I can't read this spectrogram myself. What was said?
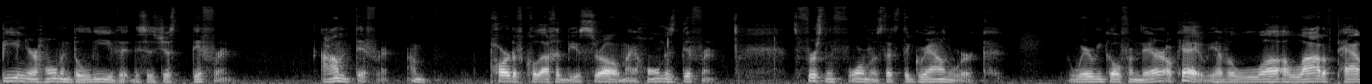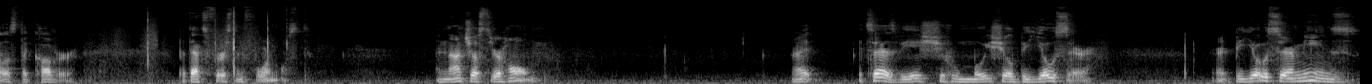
be in your home and believe that this is just different. I'm different. I'm part of Kol Echad B'Yisrael. My home is different. It's first and foremost. That's the groundwork. Where we go from there, okay, we have a, lo- a lot of palace to cover, but that's first and foremost, and not just your home. Right? It says V'yeshu Moishel Biyoser. Right? Biyoser means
